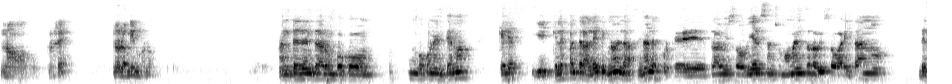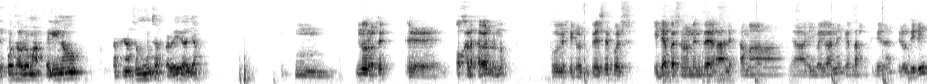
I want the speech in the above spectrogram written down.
no, no sé, no es lo mismo, ¿no? Antes de entrar un poco, un poco en el tema, ¿qué le, qué le falta al Athletic ¿no? en las finales? Porque lo avisó Bielsa en su momento, lo avisó Garitano, después habló Marcelino, al final son muchas perdidas ya. Mm, no lo sé, eh, ojalá saberlo, ¿no? Porque si lo supiese, pues iría personalmente a Lezama y a Ibaigane, que es las oficinas, y lo diría.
